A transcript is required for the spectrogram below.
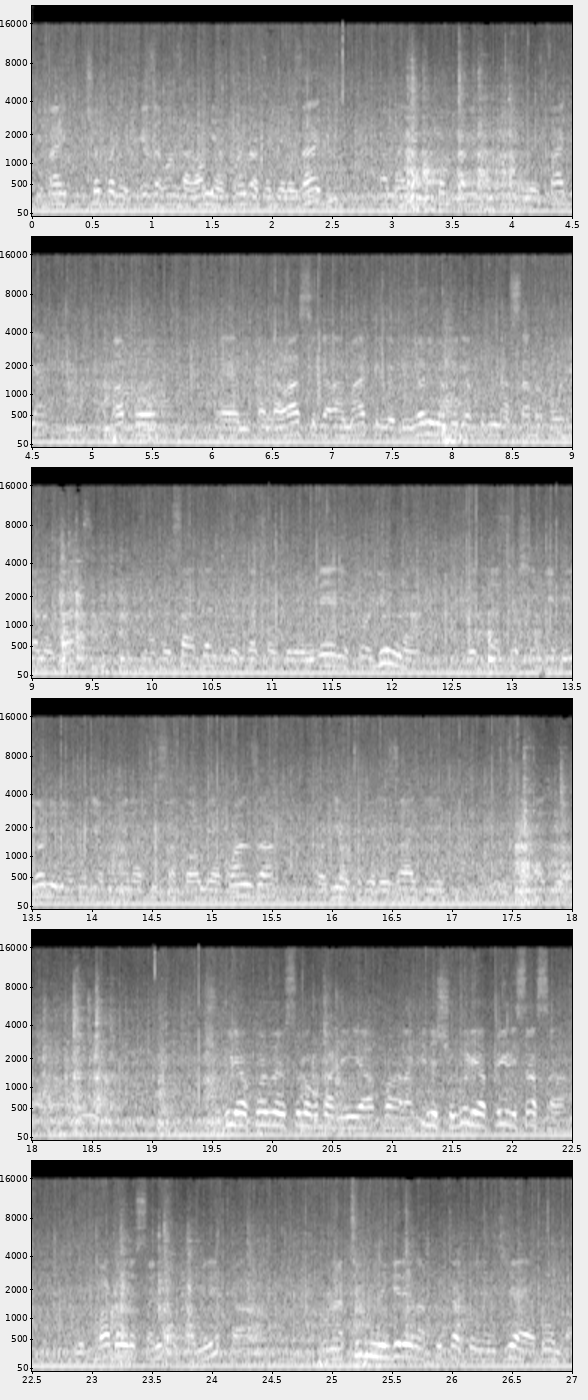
kibali kilichopo ni kutekeleza kwanza awamu ya kwanza utekelezaji kama hiyo tumefanya ambapo eh, mkandarasi gharama yake ni bilioni mia moja kumi na saba pamoja na VAT na consultant ni kiasi cha bilioni mbili kwa jumla ni kiasi cha shilingi bilioni mia moja kumi na tisa kwa awamu ya kwanza kwa ajili ya utekelezaji wa shughuli ya kwanza Nasema kwamba ni hapa, lakini shughuli ya pili sasa ni baada ya usanifu kukamilika, kuna timu nyingine inapita kwenye njia ya bomba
